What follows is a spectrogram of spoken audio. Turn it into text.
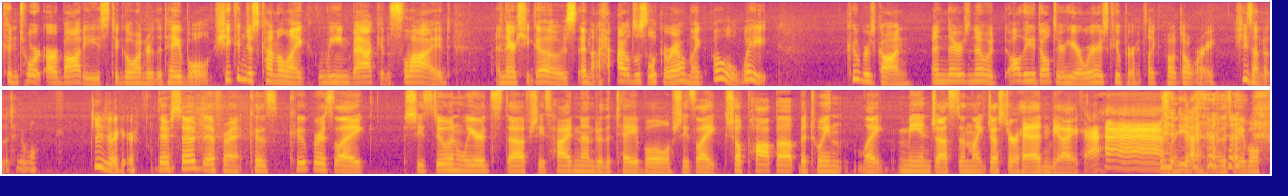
contort our bodies to go under the table. She can just kind of, like, lean back and slide, and there she goes. And I, I'll just look around, like, oh, wait, Cooper's gone. And there's no, all the adults are here. Where's Cooper? It's like, oh, don't worry. She's under the table. She's right here. They're so different because Cooper's like she's doing weird stuff. She's hiding under the table. She's like she'll pop up between like me and Justin, like just her head, and be like ah, and Yeah. under the table.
